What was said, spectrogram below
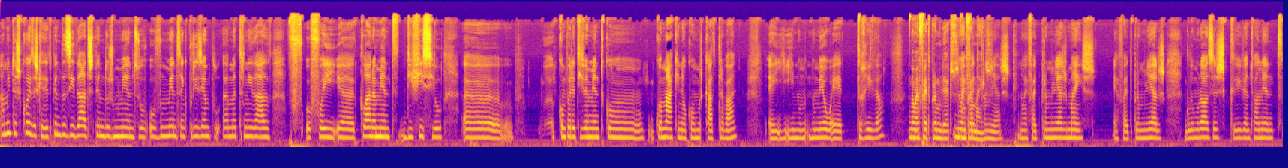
há, muitas coisas, quer dizer, depende das idades, depende dos momentos. Houve momentos em que, por exemplo, a maternidade foi uh, claramente difícil. Uh, comparativamente com, com a máquina ou com o mercado de trabalho, e, e no, no, meu é terrível. Não é feito para mulheres, não é para feito mães. para mulheres. Não é feito para mulheres mães. É feito para mulheres glamurosas que eventualmente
